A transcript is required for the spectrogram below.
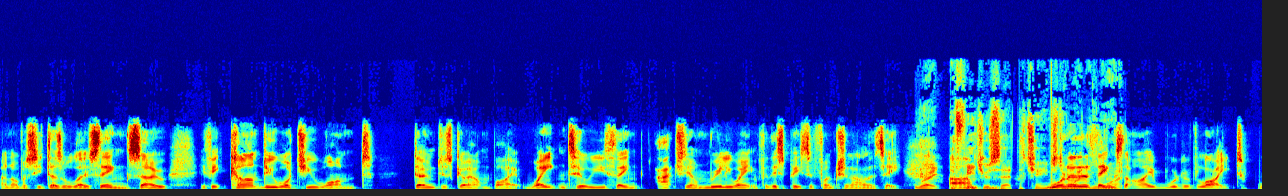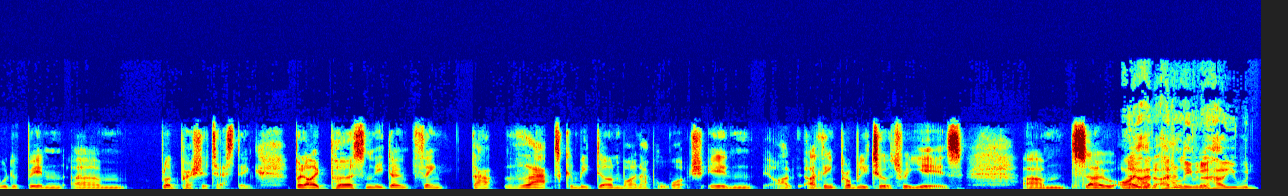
and obviously does all those things. So if it can't do what you want, don't just go out and buy it. Wait until you think, actually, I'm really waiting for this piece of functionality. Right. A Um, feature set to change. One to of the things want. that I would have liked would have been um, blood pressure testing, but I personally don't think that that can be done by an Apple Watch in, I, I think, probably two or three years. Um, so No, I, I, don't- I don't even to- know how you would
